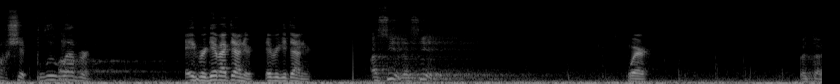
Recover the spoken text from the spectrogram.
Oh shit! Blue oh. lever. Avery, get back down here. Avery, get down here. I see it. I see it. Where? Right there.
